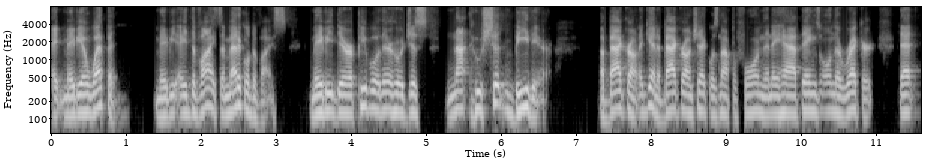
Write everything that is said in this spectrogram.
a, maybe a weapon, maybe a device, a medical device. Maybe there are people there who are just not who shouldn't be there. A background again, a background check was not performed, and they have things on the record that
